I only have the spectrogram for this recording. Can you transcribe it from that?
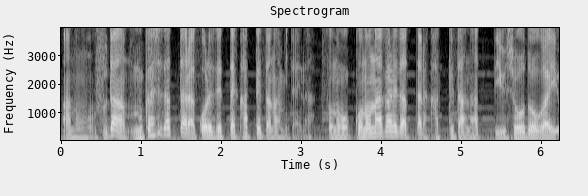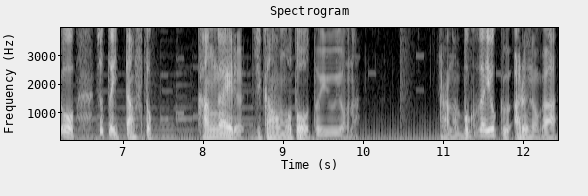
あの、普段、昔だったらこれ絶対買ってたなみたいな、その、この流れだったら買ってたなっていう衝動買いを、ちょっと一旦ふと考える時間を持とうというような、あの僕がよくあるのが、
